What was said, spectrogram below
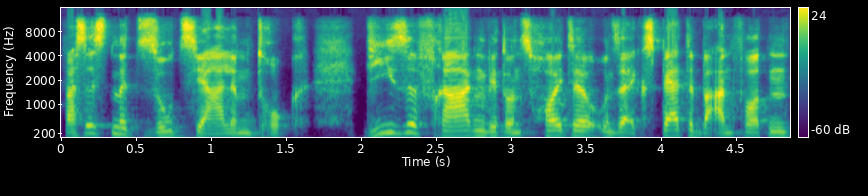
Was ist mit sozialem Druck? Diese Fragen wird uns heute unser Experte beantworten.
